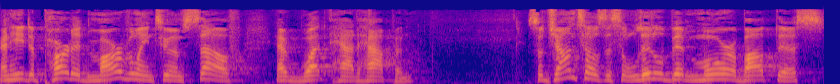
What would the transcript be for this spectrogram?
and he departed, marveling to himself at what had happened. So John tells us a little bit more about this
